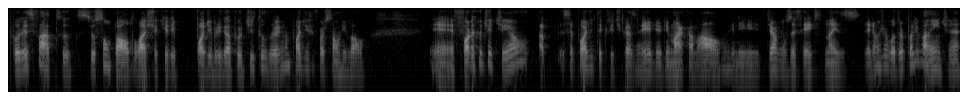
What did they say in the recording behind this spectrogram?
por esse fato. Se o São Paulo acha que ele pode brigar por título, ele não pode reforçar um rival. É, fora que o Tietchan, você pode ter críticas a ele, ele marca mal, ele tem alguns defeitos, mas ele é um jogador polivalente, né?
